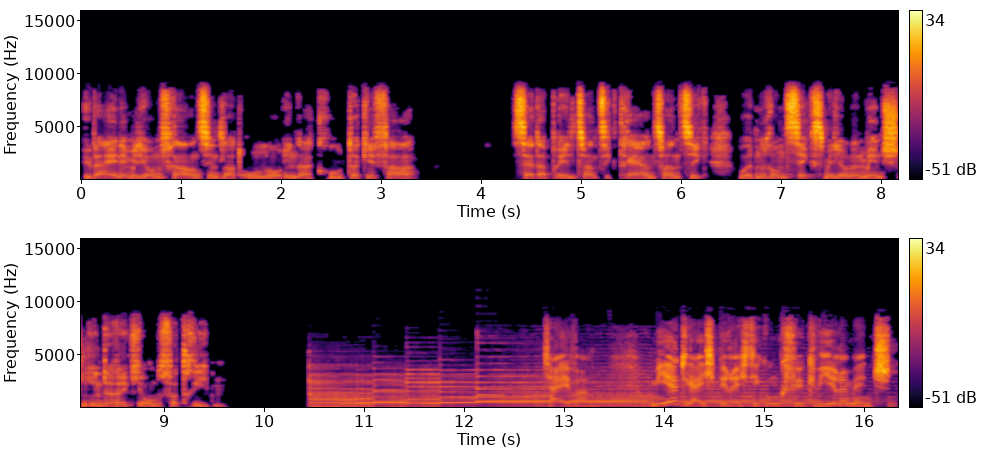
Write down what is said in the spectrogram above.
Über eine Million Frauen sind laut UNO in akuter Gefahr. Seit April 2023 wurden rund sechs Millionen Menschen in der Region vertrieben. Taiwan. Mehr Gleichberechtigung für queere Menschen.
